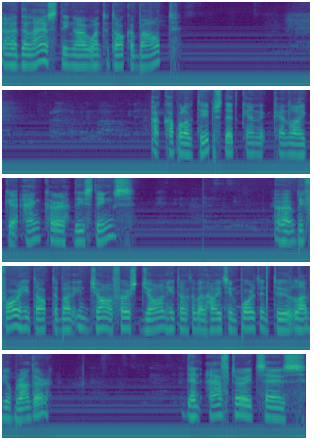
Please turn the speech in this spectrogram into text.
Uh, the last thing I want to talk about a couple of tips that can can like uh, anchor these things. Uh, before he talked about in John, First John, he talked about how it's important to love your brother. Then after it says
